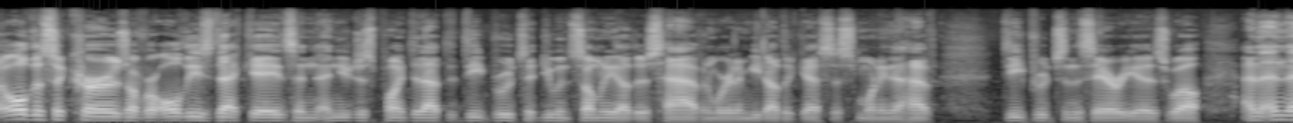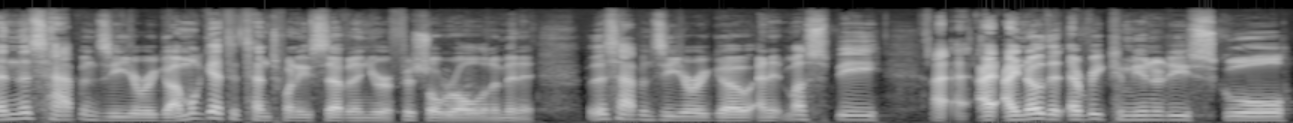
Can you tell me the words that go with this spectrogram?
all this occurs over all these decades, and, and you just pointed out the deep roots that you and so many others have, and we're going to meet other guests this morning that have deep roots in this area as well. And and, and this happens a year ago, and we'll get to 1027 and your official role in a minute. But this happens a year ago, and it must be. I, I, I know that every community school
